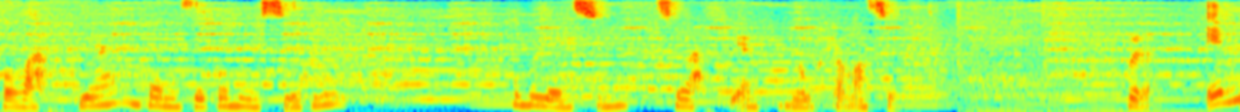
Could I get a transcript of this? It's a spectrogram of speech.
o Bastián, ya no sé cómo decirlo. ¿Cómo le decimos? Sebastián, me gusta más esto. Bueno, él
